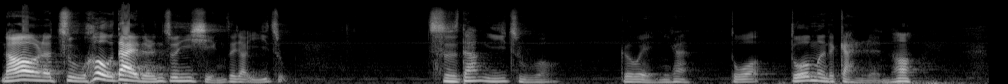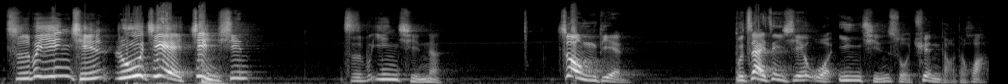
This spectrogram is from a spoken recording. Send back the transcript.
然后呢，主后代的人遵行，这叫遗嘱。此当遗嘱哦，各位，你看多多么的感人哈！子不殷勤，如戒尽心。子不殷勤呢，重点不在这些我殷勤所劝导的话，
